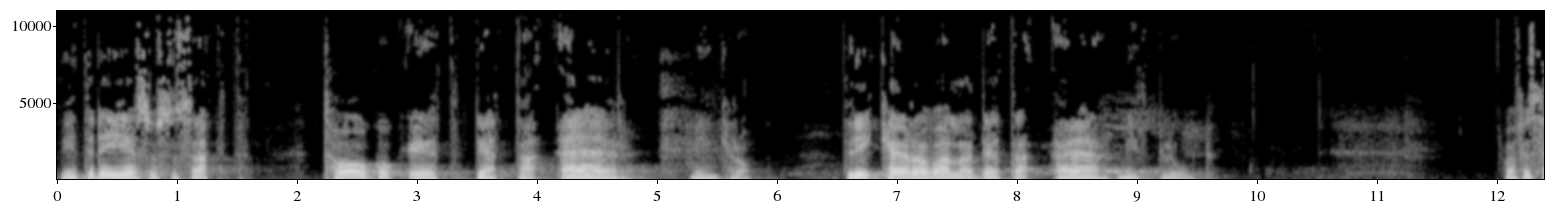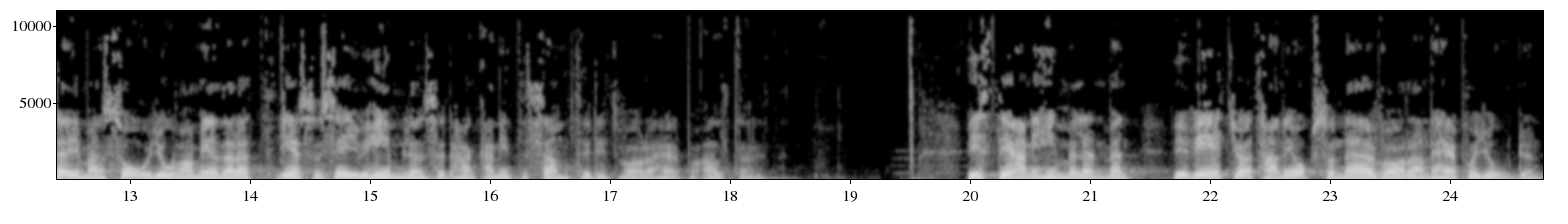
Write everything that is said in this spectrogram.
Det är inte det Jesus har sagt. Tag och ät, detta är min kropp. Drick här av alla, detta är mitt blod. Varför säger man så? Jo, man menar att Jesus är ju i himlen så han kan inte samtidigt vara här på altaret. Visst är han i himmelen, men vi vet ju att han är också närvarande här på jorden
